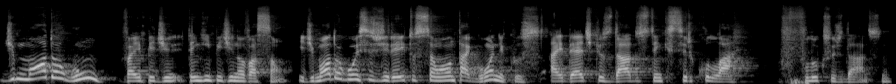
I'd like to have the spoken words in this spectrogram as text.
de modo algum vai impedir, tem que impedir inovação. E de modo algum esses direitos são antagônicos à ideia de que os dados têm que circular fluxo de dados. Né?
